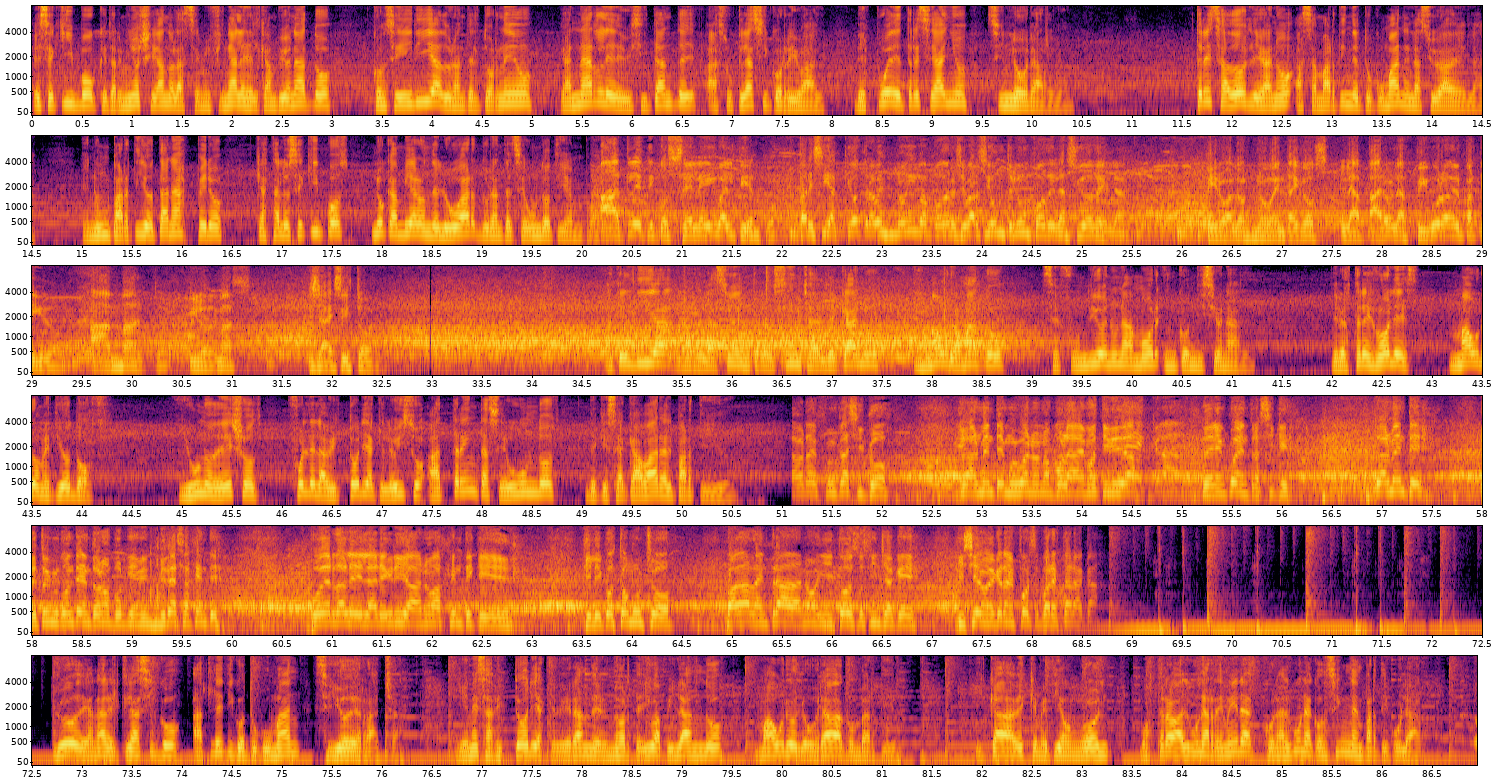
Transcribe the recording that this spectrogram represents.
Ese equipo, que terminó llegando a las semifinales del campeonato, conseguiría durante el torneo ganarle de visitante a su clásico rival, después de 13 años sin lograrlo. 3 a 2 le ganó a San Martín de Tucumán en la Ciudadela, en un partido tan áspero que hasta los equipos no cambiaron de lugar durante el segundo tiempo. A Atlético se le iba el tiempo. Parecía que otra vez no iba a poder llevarse un triunfo de la Ciudadela. Pero a los 92 la paró la figura del partido, Amato, y lo demás ya es historia. Aquel día la relación entre los hinchas del decano y Mauro Amato se fundió en un amor incondicional. De los tres goles, Mauro metió dos, y uno de ellos fue el de la victoria que lo hizo a 30 segundos de que se acabara el partido. La verdad que fue un clásico realmente muy bueno ¿no? por la emotividad del encuentro. Así que realmente estoy muy contento ¿no? porque mirá a esa gente, poder darle la alegría ¿no? a gente que, que le costó mucho pagar la entrada ¿no? y todos esos hinchas que hicieron el gran esfuerzo para estar acá. Luego de ganar el clásico, Atlético Tucumán siguió de racha. Y en esas victorias que el Grande del Norte iba apilando, Mauro lograba convertir. Y cada vez que metía un gol, mostraba alguna remera con alguna consigna en particular.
